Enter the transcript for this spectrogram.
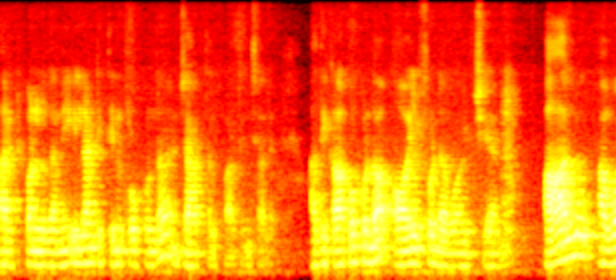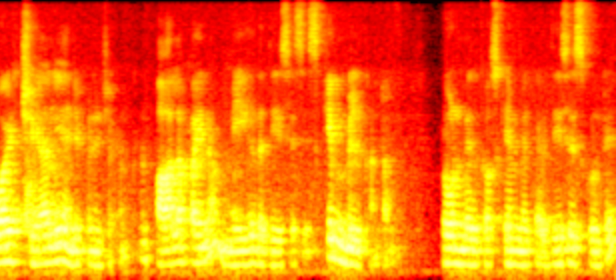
అరటి పండ్లు కానీ ఇలాంటివి తినుకోకుండా జాగ్రత్తలు పాటించాలి. అది కాకుండా ఆయిల్ ఫుడ్ అవాయిడ్ చేయాలి. పాలు అవాయిడ్ చేయాలి అని చెప్పి నేను చెప్పాను. కానీ పాల పైన మీగడ తీసేసి స్కిమ్ మిల్క్ అంటాం. టోన్ మిల్క్ స్కిమ్ మిల్క్ అవి తీసేసుకుంటే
